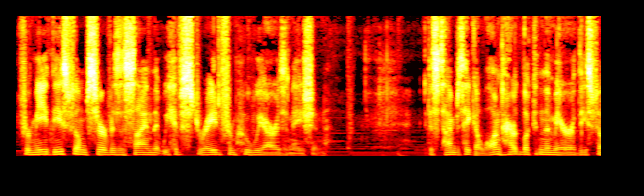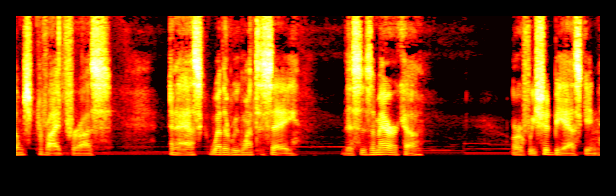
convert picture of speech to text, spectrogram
For me, these films serve as a sign that we have strayed from who we are as a nation. It is time to take a long, hard look in the mirror these films provide for us and ask whether we want to say, This is America, or if we should be asking,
